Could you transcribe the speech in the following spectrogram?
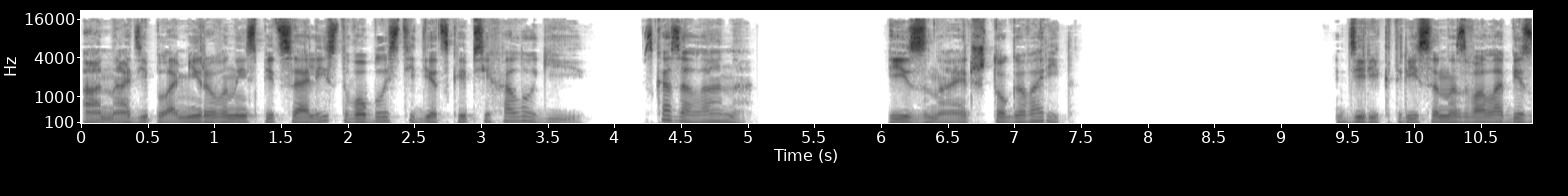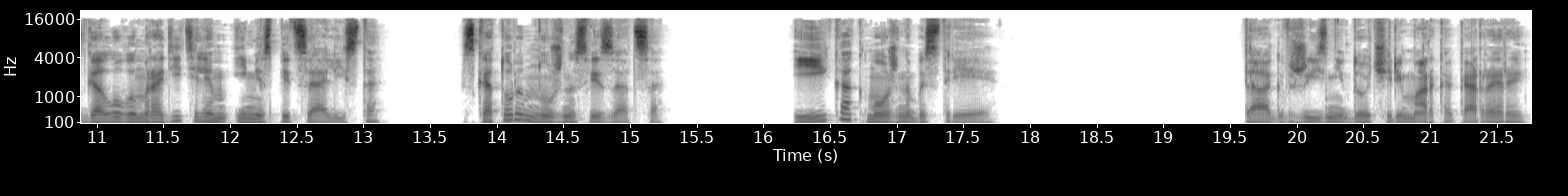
Она дипломированный специалист в области детской психологии, сказала она, и знает, что говорит. Директриса назвала безголовым родителям имя специалиста, с которым нужно связаться и как можно быстрее. Так в жизни дочери Марка Карреры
